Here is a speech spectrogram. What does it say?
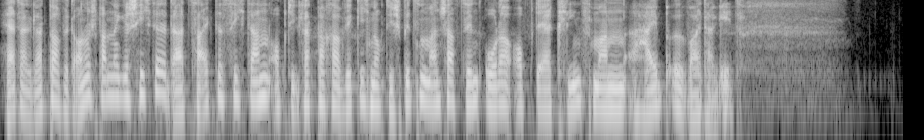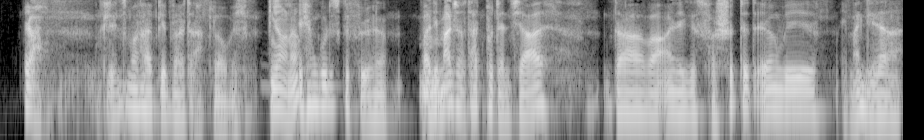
Hertha Gladbach wird auch eine spannende Geschichte. Da zeigt es sich dann, ob die Gladbacher wirklich noch die Spitzenmannschaft sind oder ob der Klinsmann-Hype äh, weitergeht. Ja, Klinsmann halb geht weiter, glaube ich. Ja, ne? Ich habe ein gutes Gefühl, ja. Weil die Mannschaft hat Potenzial. Da war einiges verschüttet irgendwie. Ich meine, dieser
